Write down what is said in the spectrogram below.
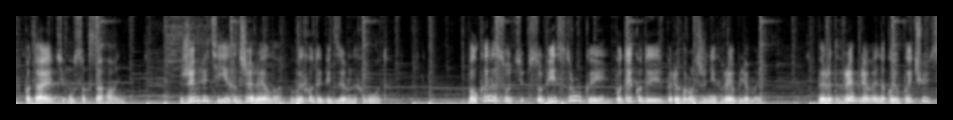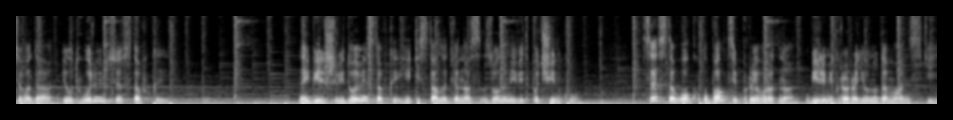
впадають у Саксагань. Живлять їх джерела, виходи підземних вод. Балки несуть в собі струмки, подекуди перегороджені греблями. Перед греблями накопичується вода і утворюються ставки. Найбільш відомі ставки, які стали для нас зонами відпочинку, це ставок у балці Приворотна біля мікрорайону Даманський.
